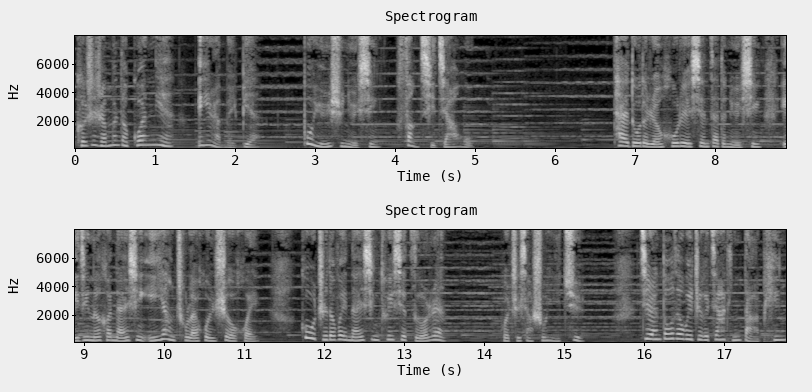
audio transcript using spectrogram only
可是人们的观念依然没变。不允许女性放弃家务。太多的人忽略现在的女性已经能和男性一样出来混社会，固执的为男性推卸责任。我只想说一句：既然都在为这个家庭打拼，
